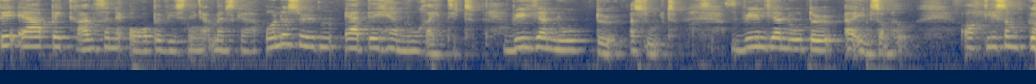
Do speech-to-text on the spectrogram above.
det er begrænsende overbevisninger. Man skal undersøge dem. Er det her nu rigtigt? Vil jeg nu dø af sult? Vil jeg nu dø af ensomhed? Og ligesom gå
